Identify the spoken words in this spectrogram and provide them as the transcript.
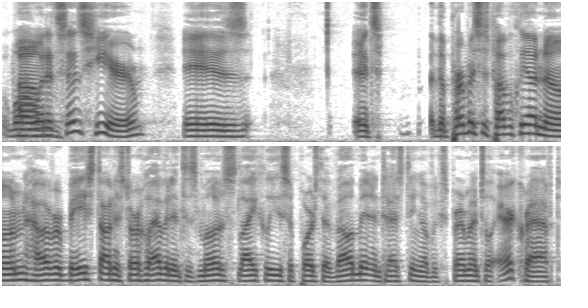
Well, what Um, it says here is it's the purpose is publicly unknown. However, based on historical evidence, it most likely supports the development and testing of experimental aircraft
